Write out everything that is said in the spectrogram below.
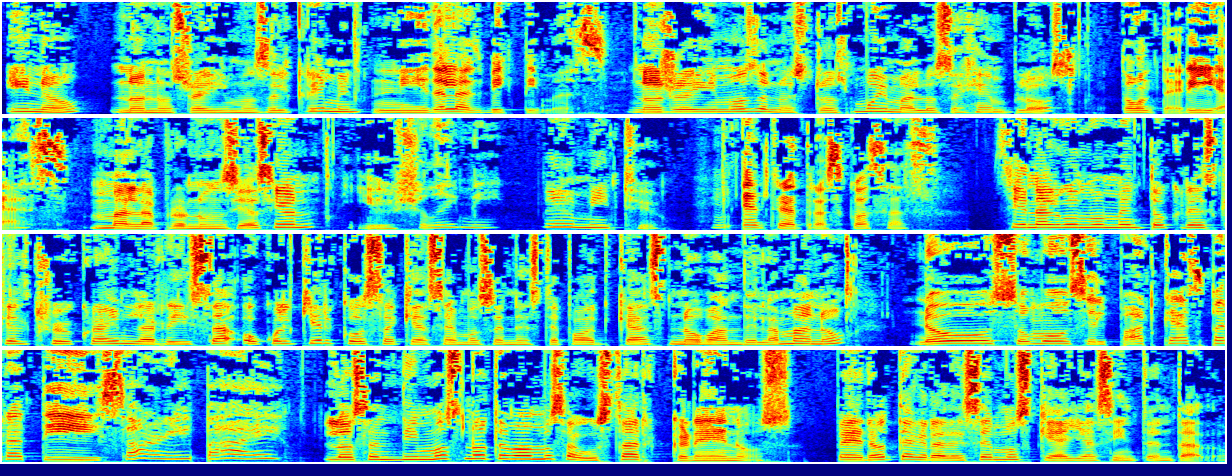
Y no, no nos reímos del crimen. ni de las víctimas, Nos reímos de nuestros muy malos ejemplos, tonterías, mala pronunciación, usually me, eh, me too. entre otras cosas. Si en algún momento crees que el true crime, la risa o cualquier cosa que hacemos en este podcast no van de la mano, No somos el podcast para ti. Sorry, bye. lo sentimos, no te vamos a gustar, créenos, pero te agradecemos que hayas intentado.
